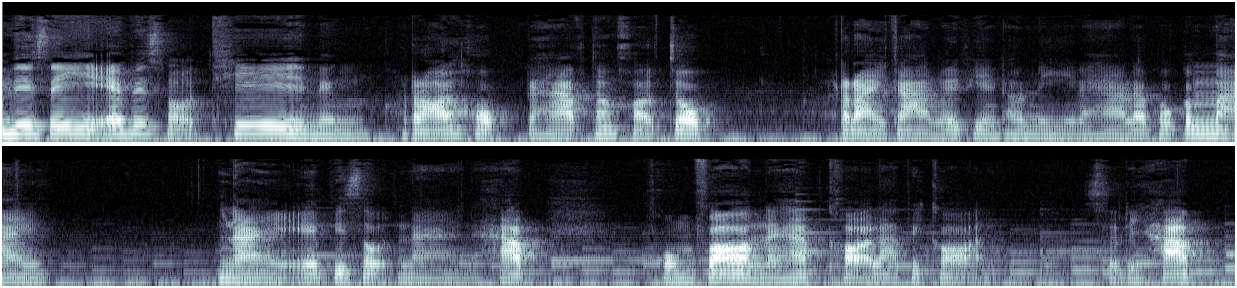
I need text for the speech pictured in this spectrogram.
MDC episode ที่ 106 นะครับ ต้องขอจบรายการไว้เพียงเท่านี้นะฮะแล้วพบกันใหม่ ใน episode หน้านะครับ ผมฟอมนะครับ ขอลาไปก่อน สวัสดีครับ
